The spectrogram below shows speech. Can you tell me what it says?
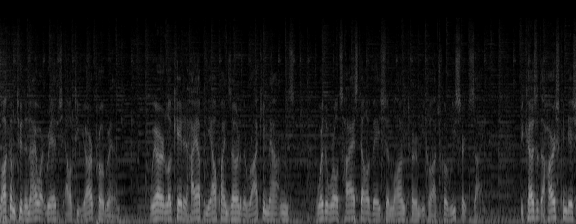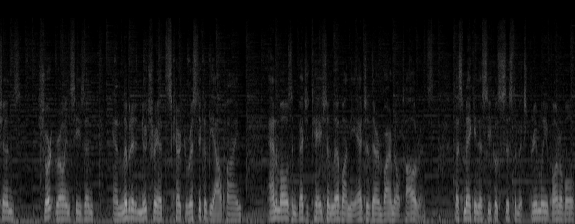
Welcome to the Niwot Ridge LTER program. We are located high up in the alpine zone of the Rocky Mountains. We're the world's highest elevation long-term ecological research site. Because of the harsh conditions, short growing season, and limited nutrients characteristic of the alpine, animals and vegetation live on the edge of their environmental tolerance, thus making this ecosystem extremely vulnerable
